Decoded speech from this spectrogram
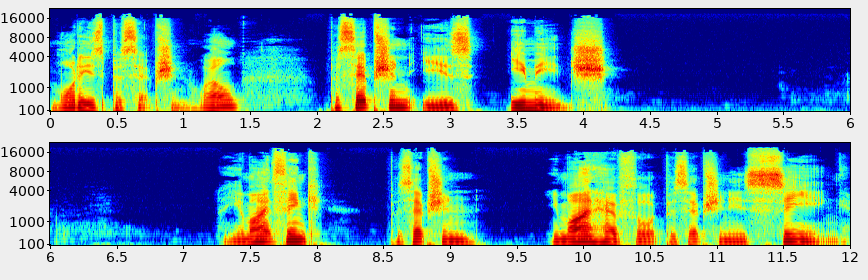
What is perception? Well, perception is image. You might think perception you might have thought perception is seeing.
